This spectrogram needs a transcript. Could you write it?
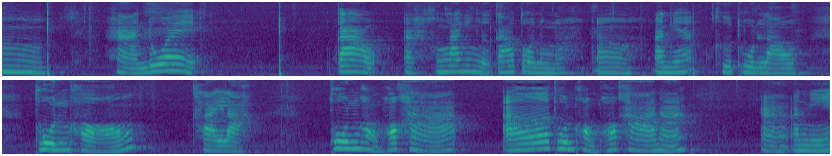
อืม หารด้วยเก้า อะข้างล่างยังเหลือ 9 ตัวหนึ่งเนาะอ่าอันเนี้ยคือทุนเรา ทุนของใครล่ะ ทุนของพ่อค้า เออ ทุนของพ่อค้านะ อ่า อันนี้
